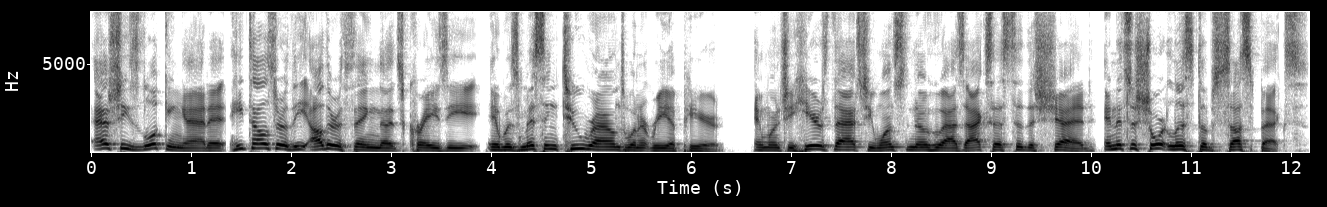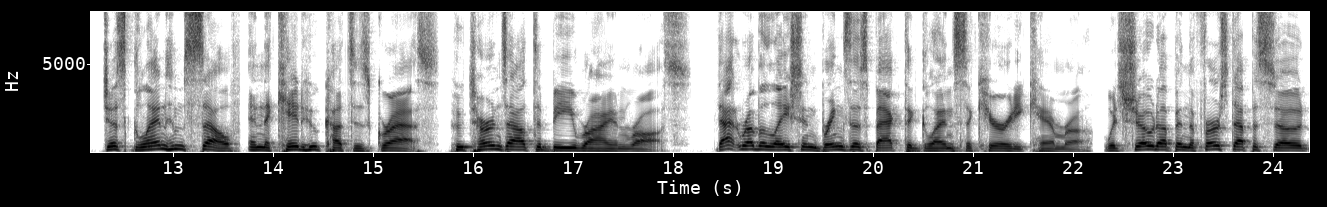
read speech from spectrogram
As she's looking at it, he tells her the other thing that's crazy it was missing two rounds when it reappeared. And when she hears that, she wants to know who has access to the shed. And it's a short list of suspects just Glenn himself and the kid who cuts his grass, who turns out to be Ryan Ross. That revelation brings us back to Glenn's security camera, which showed up in the first episode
